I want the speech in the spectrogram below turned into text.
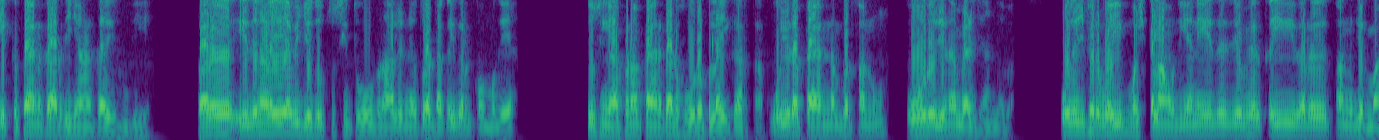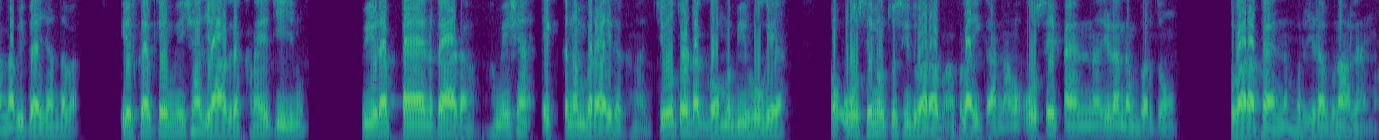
ਇੱਕ ਪੈਨ ਕਾਰਡ ਦੀ ਜਾਣਕਾਰੀ ਹੁੰਦੀ ਹੈ। ਪਰ ਇਹਦੇ ਨਾਲ ਇਹ ਆ ਵੀ ਜਦੋਂ ਤੁਸੀਂ ਦੋ ਬਣਾ ਲੈਂਦੇ ਹੋ, ਤੁਹਾਡਾ ਕਈ ਵਾਰ ਗੁੰਮ ਗਿਆ। ਤੁਸੀਂ ਆਪਣਾ ਪੈਨ ਕਾਰਡ ਹੋਰ ਅਪਲਾਈ ਕਰਤਾ। ਉਹ ਜਿਹੜਾ ਪੈਨ ਨੰਬਰ ਤੁਹਾਨੂੰ ਹੋਰ ਜਿਹੜਾ ਮਿਲ ਜਾਂਦਾ ਵਾ। ਉਹਦੇ 'ਚ ਫਿਰ ਬਈ ਮੁਸ਼ਕਲਾਂ ਆਉਂਦੀਆਂ ਨੇ, ਇਹਦੇ 'ਚ ਫਿਰ ਕਈ ਵਾਰ ਤੁਹਾਨੂੰ ਜੁਰਮਾਨਾ ਵੀ ਪੈ ਜਾਂਦਾ ਵਾ। ਇਸ ਕਰਕੇ ਹਮੇਸ਼ਾ ਯਾਦ ਰੱਖਣਾ ਇਹ ਚੀਜ਼ ਨੂੰ ਵੀ ਜਿਹੜਾ ਪੈਨ ਕਾਰਡ ਆ, ਹਮੇਸ਼ਾ ਇੱਕ ਨੰਬਰ ਵਾਲਾ ਰੱਖਣਾ। ਜੇ ਉਹ ਤੁਹਾਡਾ ਗੁੰਮ ਵੀ ਹੋ ਗਿਆ, ਤਾਂ ਉਸੇ ਨੂੰ ਤੁਸੀਂ ਦੁਬਾਰਾ ਅਪਲਾਈ ਕਰਨਾ ਵਾ। ਉਸੇ ਪੈਨ ਜਿਹੜਾ ਨੰਬਰ ਤੋਂ ਦੁਬਾਰਾ ਪੈਨ ਨੰਬਰ ਜਿਹੜਾ ਬਣਾ ਲੈਣਾ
